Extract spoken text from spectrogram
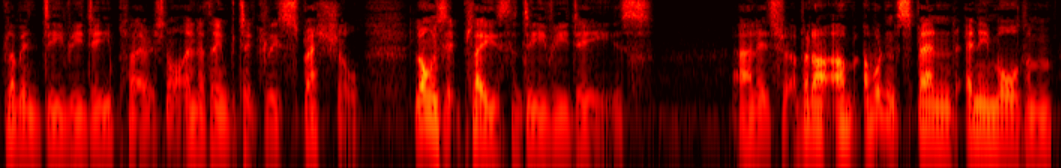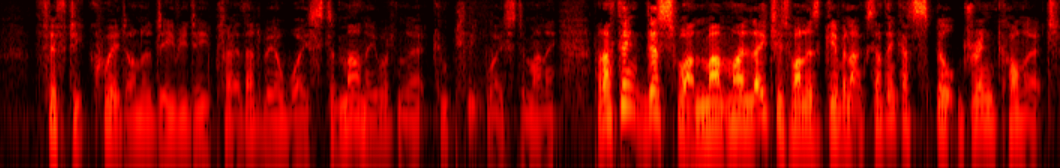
blooming DVD player. It's not anything particularly special, as long as it plays the DVDs. And it's, but I, I wouldn't spend any more than 50 quid on a DVD player. That'd be a waste of money, wouldn't it? Complete waste of money. But I think this one, my, my latest one, has given up because I think I spilt drink on it.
